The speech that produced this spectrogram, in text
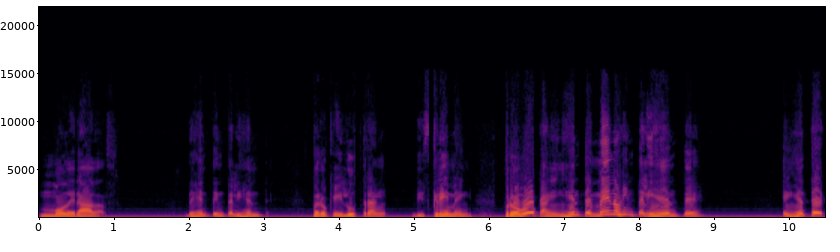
moderadas de gente inteligente, pero que ilustran discrimen, provocan en gente menos inteligente, en gente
